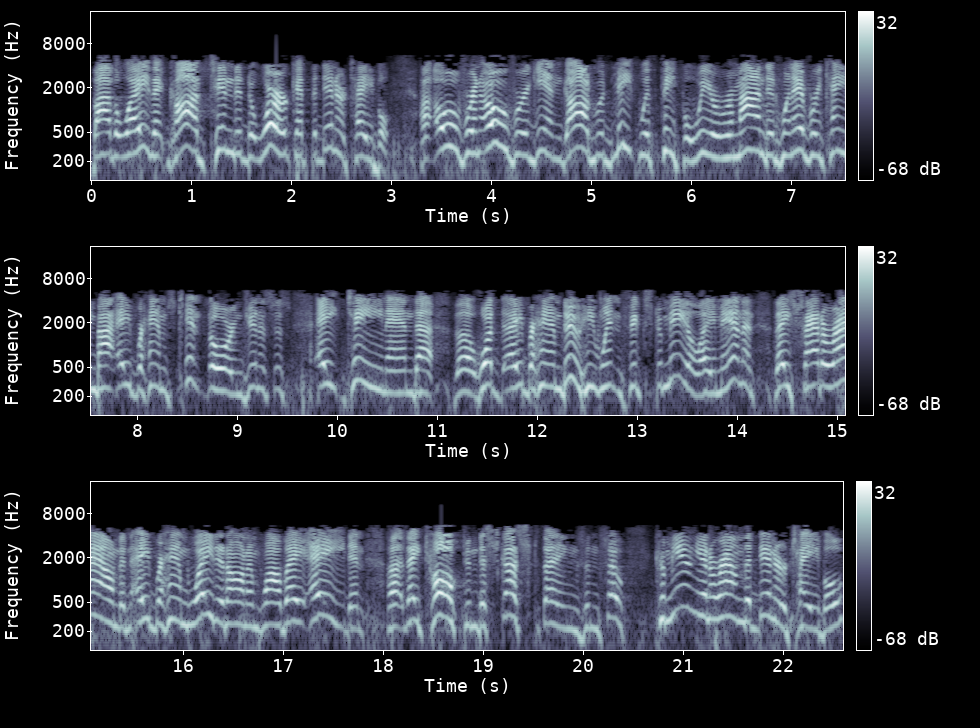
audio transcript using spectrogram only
by the way, that God tended to work at the dinner table. Uh, over and over again, God would meet with people. We are reminded whenever He came by Abraham's tent door in Genesis 18 and uh, the, what Abraham do? He went and fixed a meal, amen, and they sat around and Abraham waited on him while they ate and uh, they talked and discussed things. And so communion around the dinner table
